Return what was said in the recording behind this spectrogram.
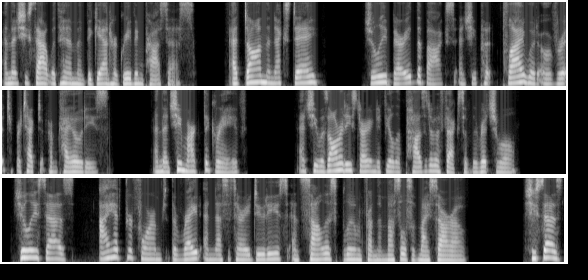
and then she sat with him and began her grieving process. At dawn the next day, Julie buried the box and she put plywood over it to protect it from coyotes. And then she marked the grave, and she was already starting to feel the positive effects of the ritual. Julie says, I had performed the rite and necessary duties, and solace bloomed from the muscles of my sorrow. She says,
